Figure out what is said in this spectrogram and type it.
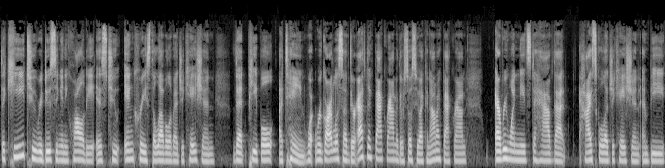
The key to reducing inequality is to increase the level of education that people attain, what regardless of their ethnic background or their socioeconomic background, everyone needs to have that high school education and be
